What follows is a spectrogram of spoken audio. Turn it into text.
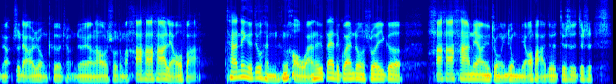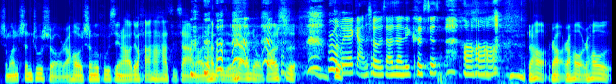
疗治疗这种课程这样，然后说什么哈哈哈疗法，他那个就很很好玩，他就带着观众说一个。哈哈哈，那样一种一种疗法，就就是就是什么伸出手，然后深呼吸，然后就哈哈哈几下，然后让自己这样一种方式。不如我们也感受一下，现在立刻现场哈哈哈。然后，然后，然后，然后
